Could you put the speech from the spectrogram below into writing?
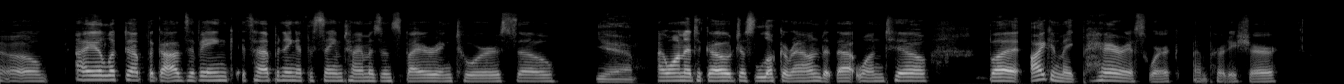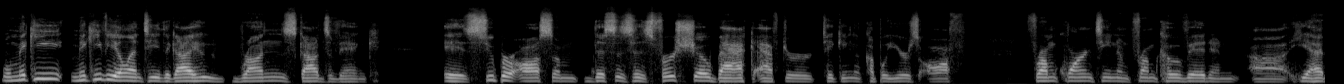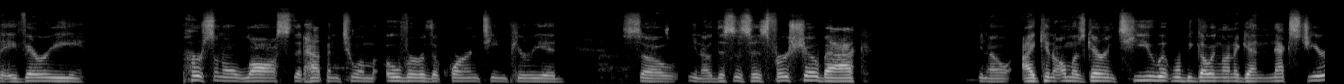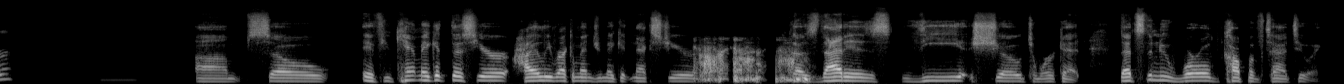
oh, I looked up the Gods of Ink. It's happening at the same time as Inspiring Tours. So Yeah, I wanted to go just look around at that one too. But I can make Paris work, I'm pretty sure. Well, Mickey Mickey Violenti, the guy who runs Gods of Ink, is super awesome. This is his first show back after taking a couple years off from quarantine and from COVID, and uh, he had a very personal loss that happened to him over the quarantine period. So, you know, this is his first show back. You know, I can almost guarantee you it will be going on again next year. Um, so if you can't make it this year, highly recommend you make it next year because that is the show to work at. That's the new World Cup of tattooing.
